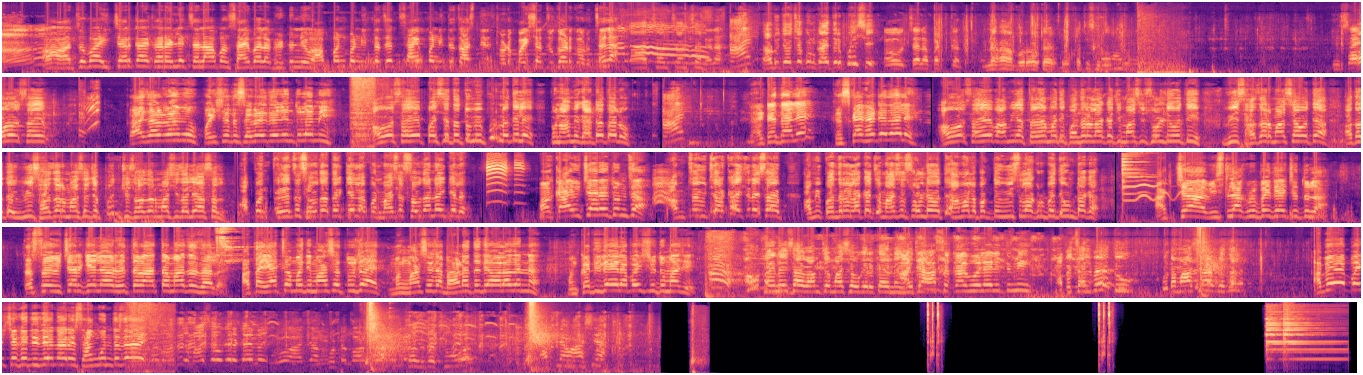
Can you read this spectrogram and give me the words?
आजोबा विचार काय करायले? चला आपण साहेबाला भेटून येऊ आपण पण इथंच आहेत साहेब पण इथंच असतील. थोडं पैसा जुगाड करू. चला. हा, चल चल चल. काढू त्याच्याकडून काहीतरी पैसे. हो चला पटकन. ना बरोबर आहे. डोक्यातच नाही. साहेब, हो साहेब. काय झालं रामू? पैसे तर सगळे दिले ना तुला मी. अहो साहेब पैसे तर तुम्ही पूर्ण दिले पण आम्ही घाटात आलो. घाट्यात आले? कस काय घाट्यात आले? अहो साहेब आम्ही या तळ्यामध्ये पंधरा लाखाची माशी सोडली होती वीस हजार माश्या होत्या. आता तर वीस हजार माशाच्या पंचवीस हजार माशी झाली असेल. आपण तळ्याचा सौदा तर केला पण माशा सौदा नाही केलं. मग काय विचार आहे तुमचा? आमचा विचार काहीच नाही साहेब. आम्ही पंधरा लाखाच्या माश्या सोडल्या होत्या आम्हाला फक्त वीस लाख रुपये देऊन टाका. अच्छा वीस लाख रुपये द्यायचे तुला. तसं विचार केल्यावर हे तळ आता माझं झालं. आता याच्यामध्ये माश्या तुझ्या आहेत. मग माशाच्या भाडा तर द्यावं लागेल ना. मग कधी द्यायला पैसे तू माझे? अहो नाही नाही साहेब आमच्या माश्या वगैरे काय नाही. आजा असं काय बोलायले तुम्ही? अबे चल बे तू. कुठं मासे आहे चल. अबे पैसे कधी देणार आहे? सांगून तर जाय. आमच्या माश्या वगैरे काय नाही. हो आजा खोटं चल बे तू आपल्या माश्या.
